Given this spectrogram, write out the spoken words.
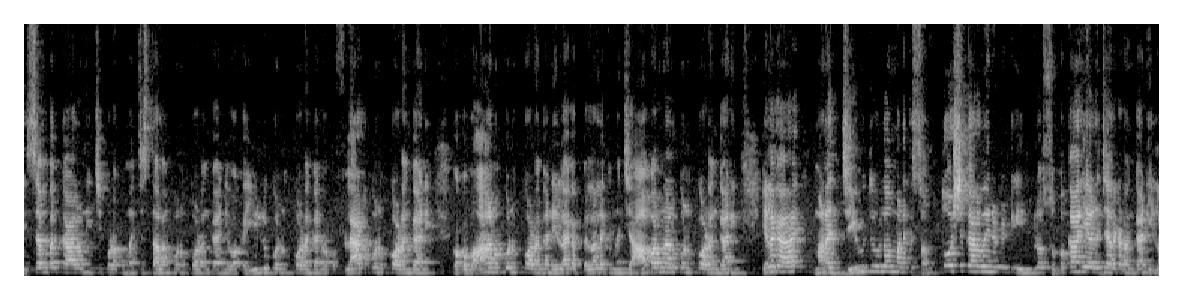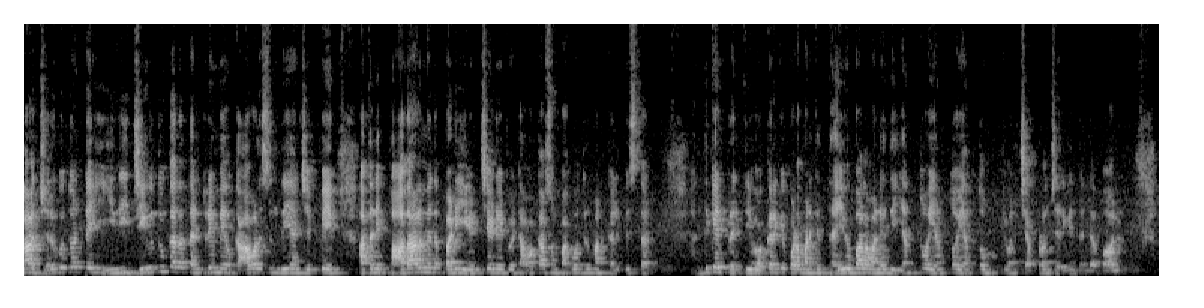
డిసెంబర్ కాలం నుంచి కూడా ఒక మంచి స్థలం కొనుక్కోవడం కానీ ఒక ఇల్లు కొనుక్కోవడం కానీ ఒక ఫ్లాట్ కొనుక్కోవడం కానీ ఒక వాహనం కొనుక్కోవడం కానీ ఇలాగ పిల్లలకి మంచి ఆభరణాలు కొనుక్కోవడం కానీ ఇలాగ మన జీవితంలో మనకి సంతోషకరమైనటువంటి ఇంట్లో శుభకార్యాలు జరగడం కానీ ఇలా జరుగుతుంటే ఇది జీవితం కదా తండ్రి మేము కావాల్సింది అని చెప్పి చెప్పి అతని పాదాల మీద పడి ఏడ్చేటటువంటి అవకాశం భగవంతుడు మనకు కల్పిస్తాడు. అందుకే ప్రతి ఒక్కరికి కూడా మనకి దైవ బలం అనేది ఎంతో ఎంతో ఎంతో ముఖ్యమని చెప్పడం జరిగిందండి ఆ బాలు.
